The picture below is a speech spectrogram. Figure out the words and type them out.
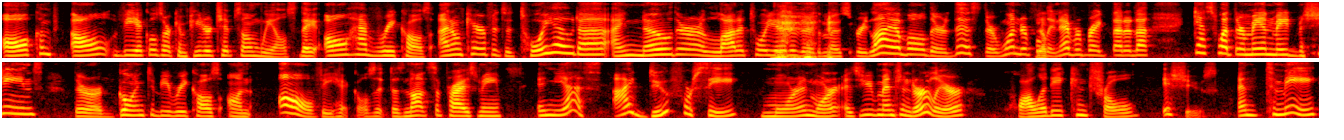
all com- all vehicles are computer chips on wheels. They all have recalls. I don't care if it's a Toyota. I know there are a lot of Toyota. They're the most reliable. They're this. They're wonderful. Yep. They never break. Da da da. Guess what? They're man-made machines. There are going to be recalls on all vehicles. It does not surprise me. And yes, I do foresee more and more, as you mentioned earlier, quality control issues. And to me,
